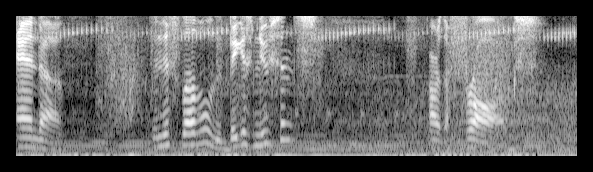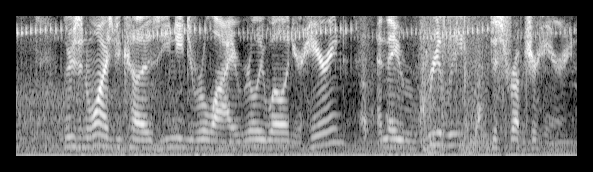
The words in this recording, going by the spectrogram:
And uh, in this level, the biggest nuisance are the frogs. The reason why is because you need to rely really well on your hearing, and they really disrupt your hearing.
